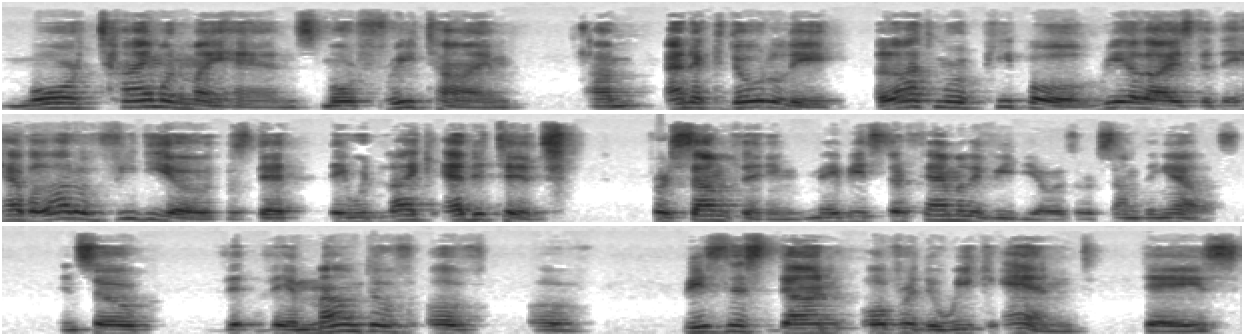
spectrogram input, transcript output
more time on my hands, more free time. Um, anecdotally, a lot more people realize that they have a lot of videos that they would like edited for something. Maybe it's their family videos or something else. And so the, the amount of, of, of business done over the weekend days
